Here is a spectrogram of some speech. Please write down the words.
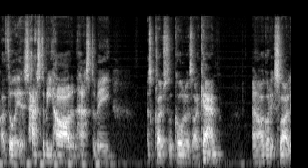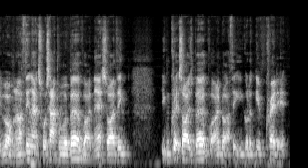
I thought it has to be hard and has to be as close to the corner as I can, and I got it slightly wrong. And I think that's what's happened with Bergwijn there. So I think you can criticise Bergwijn, but I think you've got to give credit.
